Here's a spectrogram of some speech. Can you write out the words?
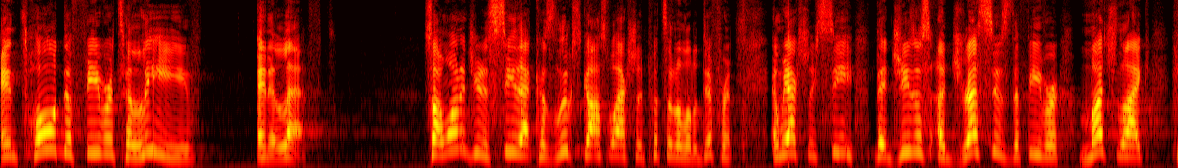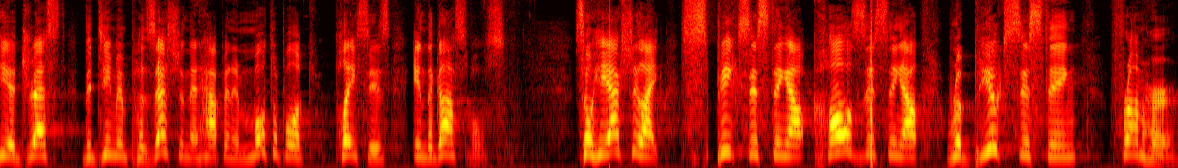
and told the fever to leave, and it left. So I wanted you to see that because Luke's gospel actually puts it a little different. And we actually see that Jesus addresses the fever much like he addressed the demon possession that happened in multiple places in the gospels. So he actually like speaks this thing out, calls this thing out, rebukes this thing from her.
